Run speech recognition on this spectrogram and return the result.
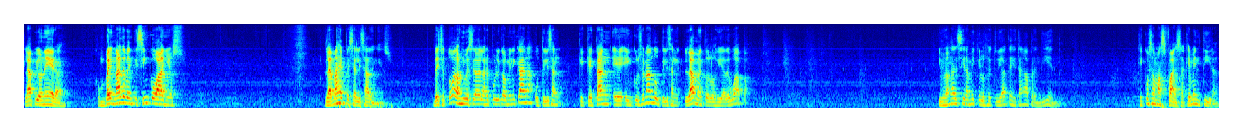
la pionera, con más de 25 años, la más especializada en eso. De hecho, todas las universidades de la República Dominicana utilizan, que, están eh, incursionando, utilizan la metodología de WAPA. Y me van a decir a mí que los estudiantes están aprendiendo. Qué cosa más falsa, qué mentira.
